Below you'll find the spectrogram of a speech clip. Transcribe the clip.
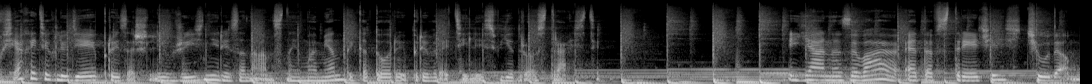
у всех этих людей произошли в жизни резонансные моменты, которые превратились в ядро страсти. Я называю это встречей с чудом.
